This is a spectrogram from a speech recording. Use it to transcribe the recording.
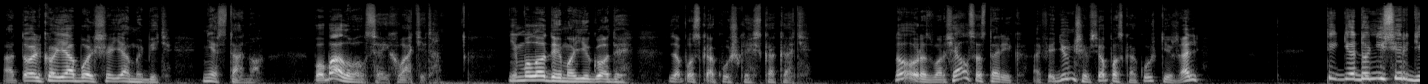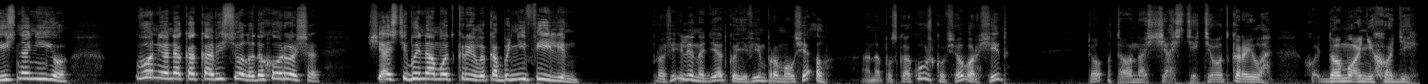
«А только я больше ямы бить не стану. Побаловался и хватит. Не молоды мои годы за поскакушкой скакать». Ну, разворчался старик, а Федюньше все по скакушке жаль. «Ты, деду, не сердись на нее. Вон она какая веселая да хорошая. Счастье бы нам открыло, кабы не Филин. Про Филина дедку Ефим промолчал, а на пускакушку все ворчит. То-то она счастье тебе открыла, хоть домой не ходи.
